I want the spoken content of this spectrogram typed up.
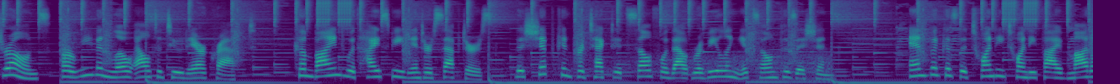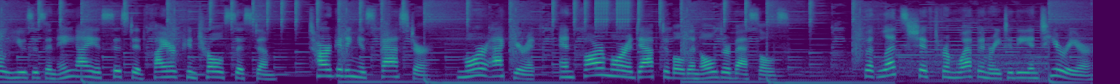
drones, or even low-altitude aircraft. Combined with high-speed interceptors, the ship can protect itself without revealing its own position. And because the 2025 model uses an AI-assisted fire control system, targeting is faster, more accurate, and far more adaptable than older vessels. But let's shift from weaponry to the interior,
